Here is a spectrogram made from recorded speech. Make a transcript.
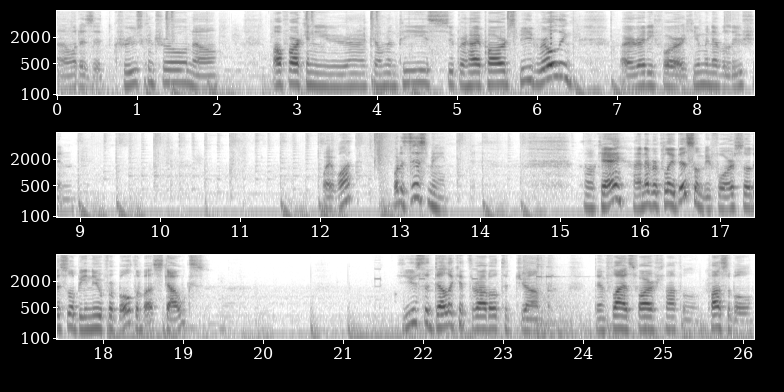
uh, what is it? Cruise control? No. How far can you uh, come in peace? Super high powered speed rolling. Are ready for human evolution? Wait, what? What does this mean? Okay, I never played this one before, so this will be new for both of us, Stokes. Use the delicate throttle to jump, then fly as far as possible.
